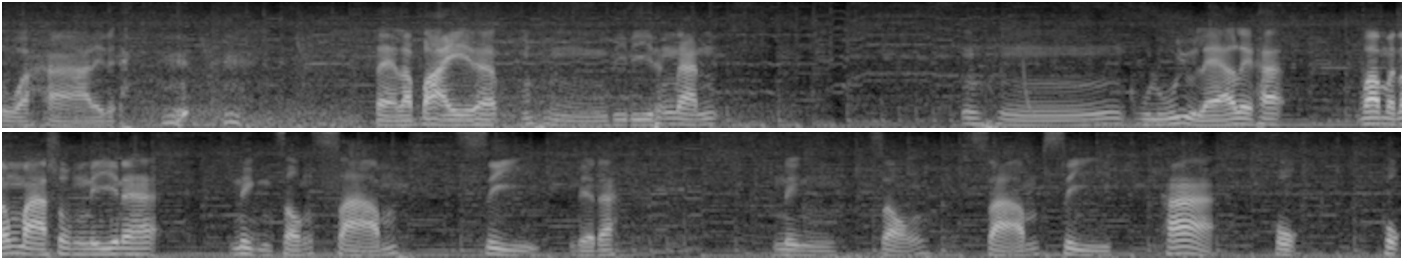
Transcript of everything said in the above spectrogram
ตัวหาเลยเนี่ย แต่ละใบนะครับดีๆทั้งนั้นอือหือกูรู้อยู่แล้วเลยครับว่ามันต้องมาทรงนี้นะฮะหนึ่งสองสามสี่เดี๋ยวนะหนึ่งสองสามสี่ห้าหกหก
